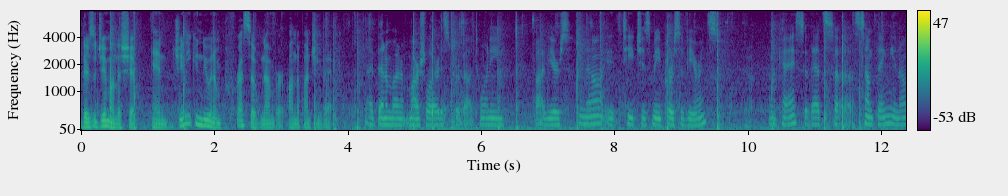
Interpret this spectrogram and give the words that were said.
There's a gym on the ship, and Ginny can do an impressive number on the punching bag. I've been a martial artist for about 25 years. You know, it teaches me perseverance. Okay, so that's uh, something, you know,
